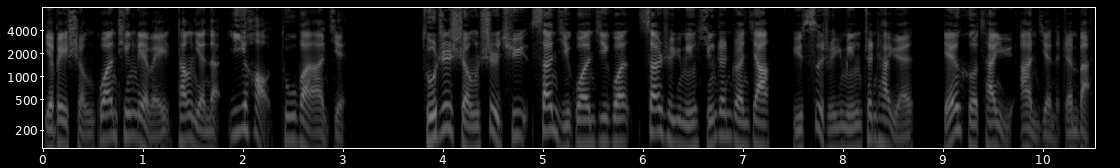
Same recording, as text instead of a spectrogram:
也被省公安厅列为当年的一号督办案件，组织省市区三级公安机关三十余名刑侦专家与四十余名侦查员联合参与案件的侦办。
